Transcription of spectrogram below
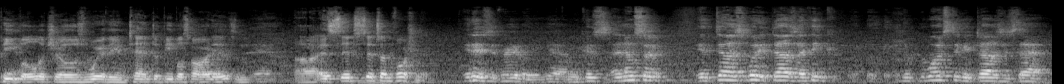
people. It shows where the intent of people's heart is, and Yeah. uh, it's it's it's unfortunate. It is really, yeah. Because and also it does what it does. I think the, the worst thing it does is that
